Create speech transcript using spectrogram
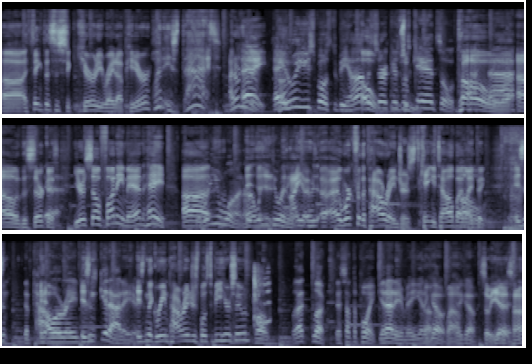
Uh, I think this is security right up here. What is that? I don't Hey, even. hey, Huh? who are you supposed to be, huh? Oh, the circus was canceled. Oh, oh, the circus. Yeah. You're so funny, man. Hey, uh, what do you want, huh? What are you doing I, here? I, I work for the Power Rangers. Can't you tell by my Oh. pic? Isn't The Power Rangers? Isn't Get out of here. Isn't the Green Power Ranger supposed to be here soon? Well, well, that look, that's not the point. Get out of here, man. You gotta Oh, go. Wow. Gotta go. So he You is, huh?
